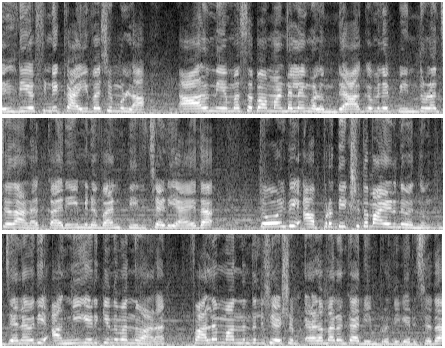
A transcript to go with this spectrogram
എൽ ഡി എഫിന്റെ കൈവശമുള്ള ആറ് നിയമസഭാ മണ്ഡലങ്ങളും രാഘവനെ പിന്തുണച്ചതാണ് കരീമിന് വൻ തിരിച്ചടിയായത്. തോൽവി അപ്രതീക്ഷിതമായിരുന്നുവെന്നും ജനവിധി അംഗീകരിക്കുന്നുവെന്നുമാണ് ഫലം വന്നതിന് ശേഷം എളമരം കരീം പ്രതികരിച്ചത്.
